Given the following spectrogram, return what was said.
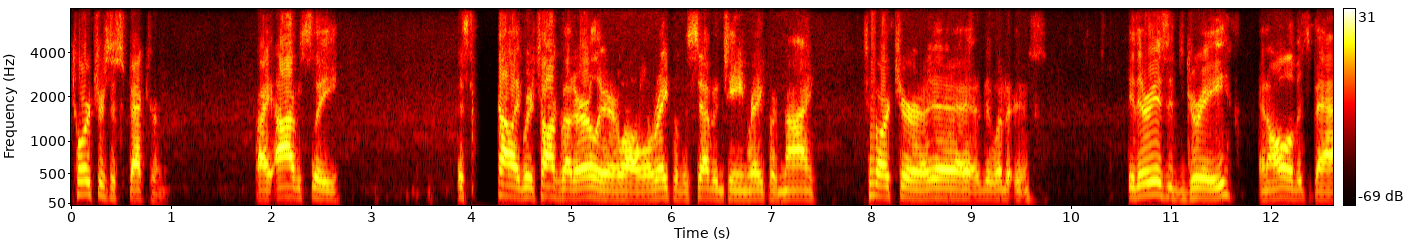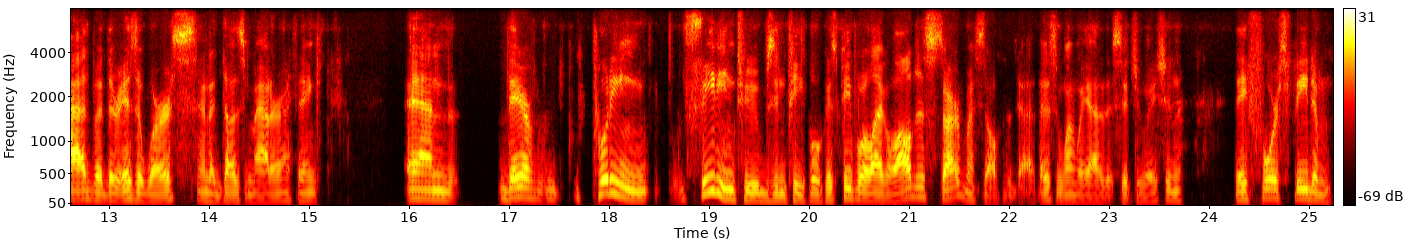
Torture's a spectrum, right? Obviously, it's kind of like we were talking about earlier. Well, well rape of a 17, rape of nine, torture. Uh, what, there is a degree, and all of it's bad, but there is a worse, and it does matter, I think. And they're putting feeding tubes in people because people are like, well, I'll just starve myself to death. This is one way out of this situation. They force feed them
